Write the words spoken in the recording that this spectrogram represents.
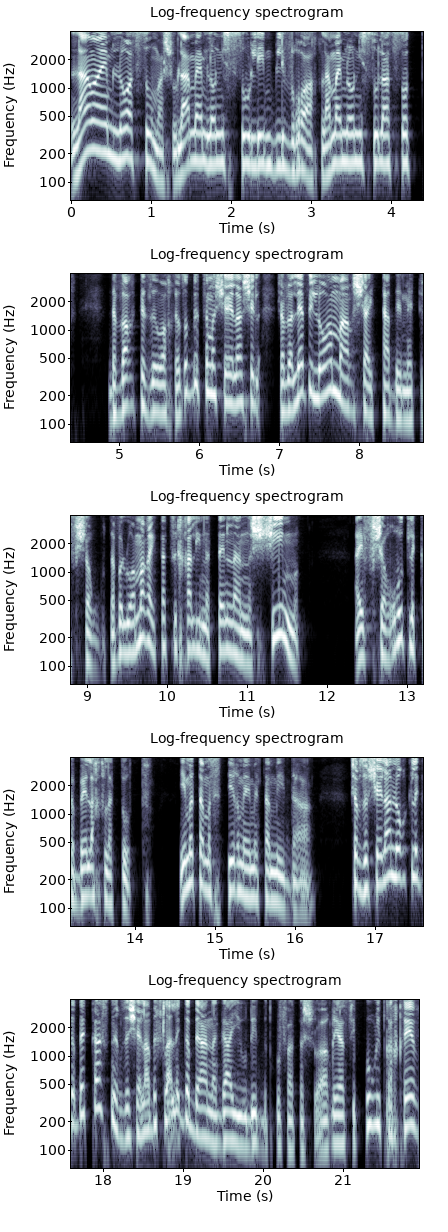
למה הם לא עשו משהו? למה הם לא ניסו לברוח? למה הם לא ניסו לעשות דבר כזה או אחר? זאת בעצם השאלה של... עכשיו, הלוי לא אמר שהייתה באמת אפשרות, אבל הוא אמר הייתה צריכה להינתן לאנשים האפשרות לקבל החלטות. אם אתה מסתיר מהם את המידע... עכשיו, זו שאלה לא רק לגבי קסטנר, זו שאלה בכלל לגבי ההנהגה היהודית בתקופת השואה. הרי הסיפור התרחב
